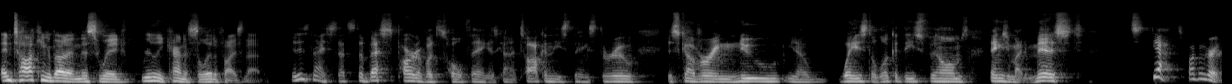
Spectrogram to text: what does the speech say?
And talking about it in this way really kind of solidifies that. It is nice. That's the best part of this whole thing is kind of talking these things through, discovering new, you know, ways to look at these films, things you might have missed. It's, yeah, it's fucking great.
